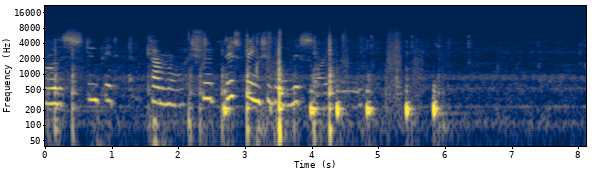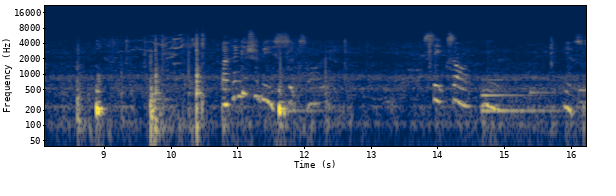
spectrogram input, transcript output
Oh, the stupid camera. Should this thing should be on this side? Really. I think it should be six high. Six on. Hmm. Yes.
